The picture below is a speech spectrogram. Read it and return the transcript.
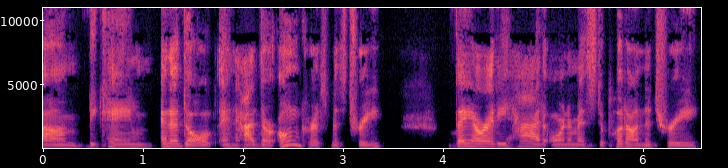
um, became an adult and had their own christmas tree they already had ornaments to put on the tree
